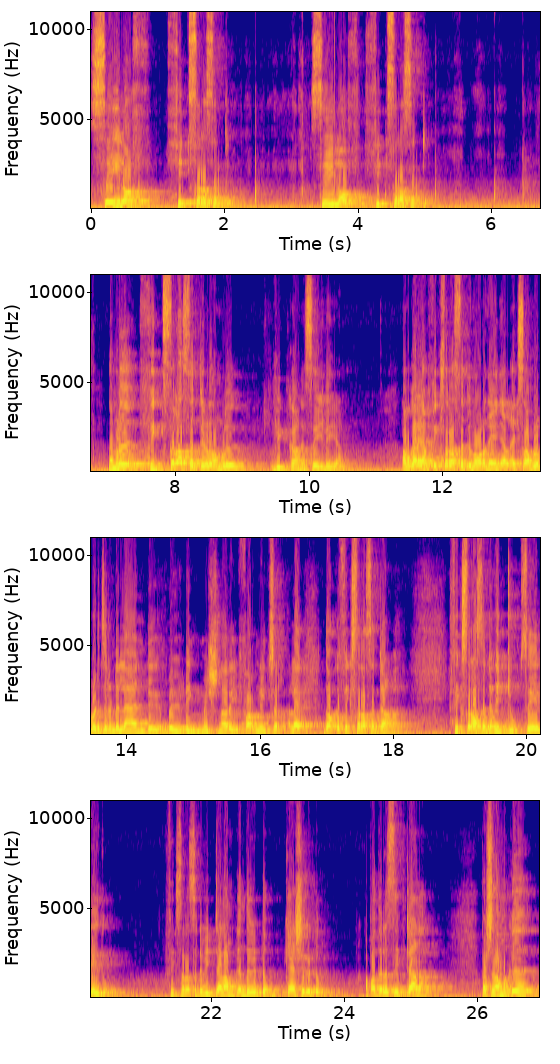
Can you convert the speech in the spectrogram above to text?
sale of fix asset sale of fix asset നമ്മൾ ഫിക്സഡ് അസറ്റുകൾ നമ്മൾ വിൽക്കാണ് സെയിൽ ചെയ്യാണ്. നമുക്കറിയാം ഫിക്സഡ് അസറ്റ് എന്ന് പറഞ്ഞു കഴിഞ്ഞാൽ എക്സാമ്പിൾ പഠിച്ചിട്ടുണ്ട് ലാൻഡ് ബിൽഡിംഗ് മെഷീനറി ഫർണിച്ചർ അല്ലെ? ഇതൊക്കെ ഫിക്സഡ് അസറ്റാണ് ഫിക്സഡ് അസറ്റ് വിറ്റു സെയിൽ ചെയ്തു. ഫിക്സഡ് അസറ്റ് വിറ്റാൽ നമുക്ക് എന്ത് കിട്ടും? ക്യാഷ് കിട്ടും. അപ്പോൾ അത് ആണ്. പക്ഷെ നമുക്ക്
